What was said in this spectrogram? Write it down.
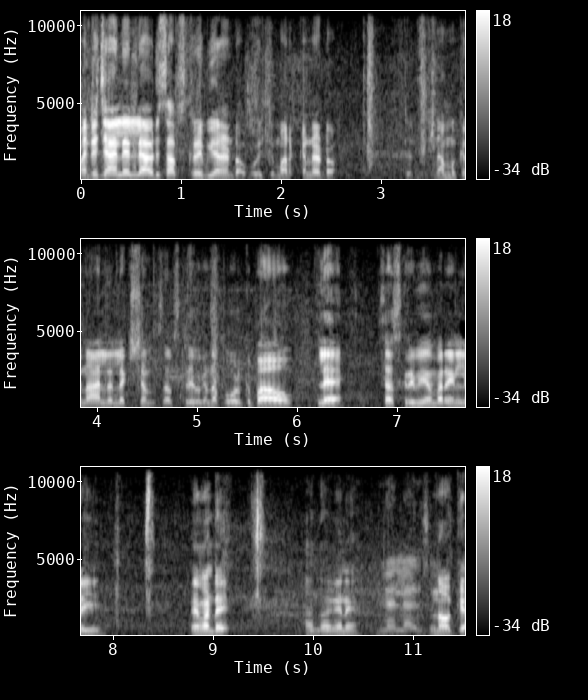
മറ്റേ ചാനൽ എല്ലാവരും സബ്സ്ക്രൈബ് ചെയ്യണം കേട്ടോ പോയിട്ട് മറക്കണ്ട കേട്ടോ നമുക്ക് നാലര ലക്ഷം സബ്സ്ക്രൈബ് ഒക്കെ ഉണ്ട്. അപ്പോൾ ഓൾക്ക് പാവം അല്ലേ സബ്സ്ക്രൈബ് ചെയ്യാൻ പറയണില്ലേ ഈ? വേണ്ടേ? എന്താ അങ്ങനെ? ഓക്കെ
